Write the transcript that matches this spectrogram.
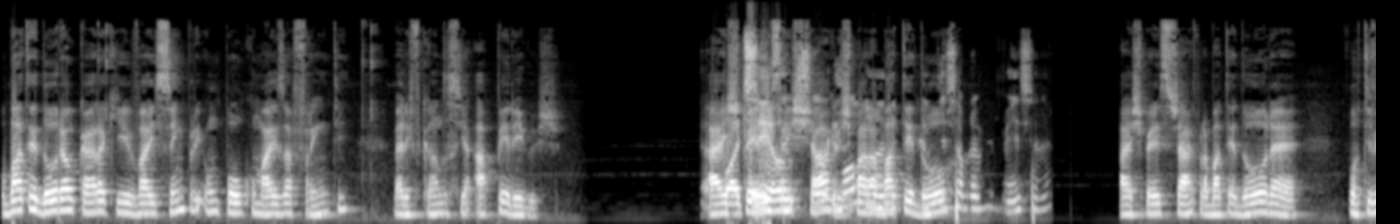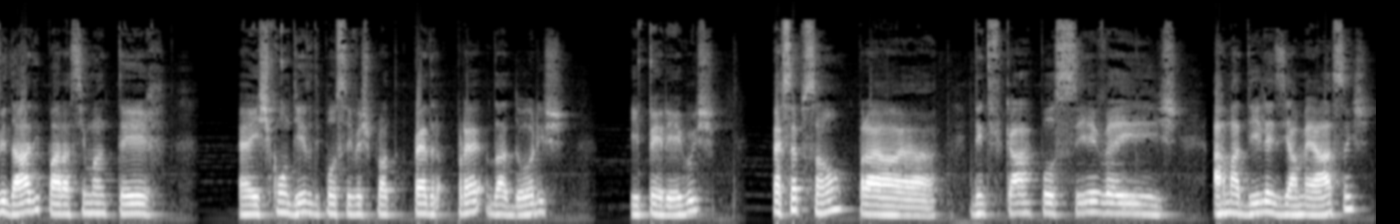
O batedor é o cara que vai sempre um pouco mais à frente, verificando se há perigos. As Pode experiências chaves para porque batedor. Sobrevivência, né? A experiência chave para batedor é furtividade para se manter é, escondido de possíveis predadores e perigos. Percepção para identificar possíveis armadilhas e ameaças.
